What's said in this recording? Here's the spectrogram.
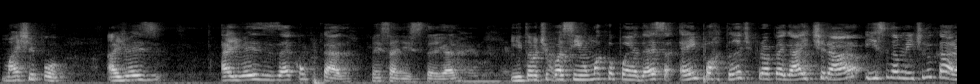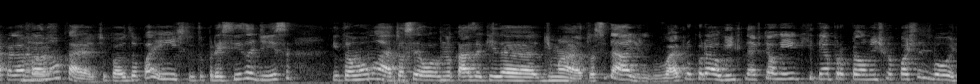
Mas tipo, às vezes às vezes é complicado pensar nisso, tá ligado? É, é Então, tipo assim, uma campanha dessa é importante pra pegar e tirar isso da mente do cara. Pegar e falar, não, cara, tipo, é o teu país, tu, tu precisa disso. Então vamos lá, tua, no caso aqui da, de uma tua cidade, vai procurar alguém que deve ter alguém que tenha pelo menos propostas boas.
